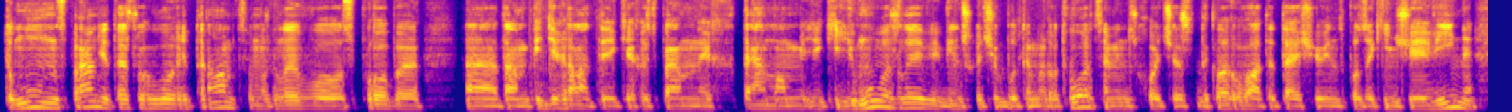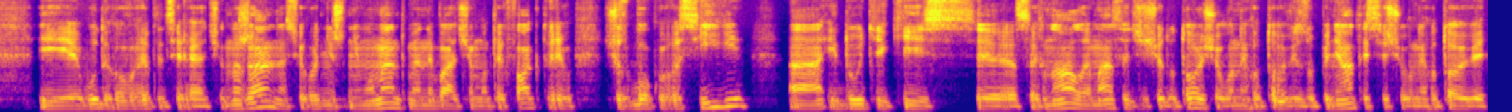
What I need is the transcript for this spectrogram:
тому насправді те, що говорить Трамп, це можливо спроби е, там підіграти якихось певних темам, які йому важливі. Він ж хоче бути миротворцем. Він ж хоче декларувати те, що він позакінчує війни, і буде говорити ці речі. На жаль, на сьогоднішній момент ми не бачимо тих факторів, що з боку Росії е, ідуть якісь е, сигнали, меседжі щодо того, що вони готові зупинятися, що вони готові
